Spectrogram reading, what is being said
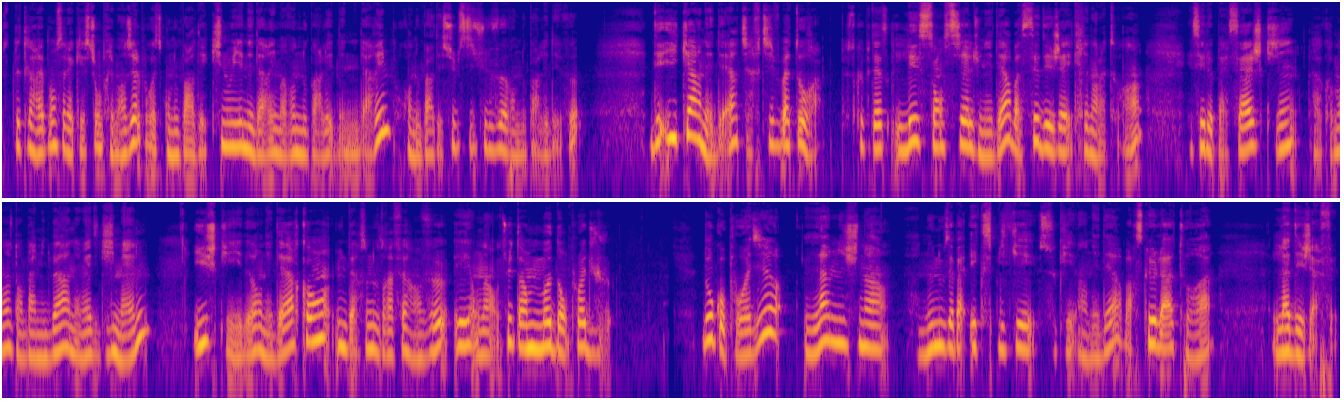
c'est peut-être la réponse à la question primordiale, pourquoi est-ce qu'on nous parle des kinouye Nedarim avant de nous parler des Nedarim, pourquoi on nous parle des substituts de vœux avant de nous parler des vœux, des Ikar Neder, Tirtif Batora, parce que peut-être l'essentiel du Neder, bah, c'est déjà écrit dans la Torah, et c'est le passage qui euh, commence dans Bamidbar, Nemed Gimel, Ish qui est Neder, quand une personne voudra faire un vœu, et on a ensuite un mode d'emploi du vœu. Donc on pourrait dire, la Mishnah ne nous a pas expliqué ce qu'est un Neder, parce que la Torah l'a déjà fait.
